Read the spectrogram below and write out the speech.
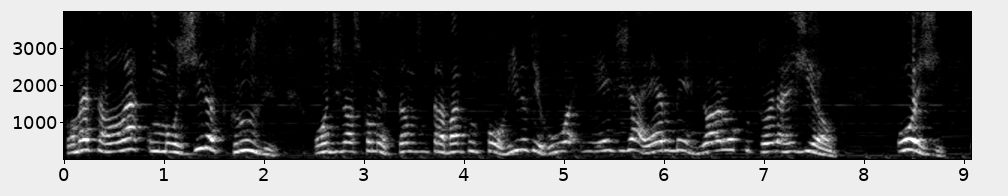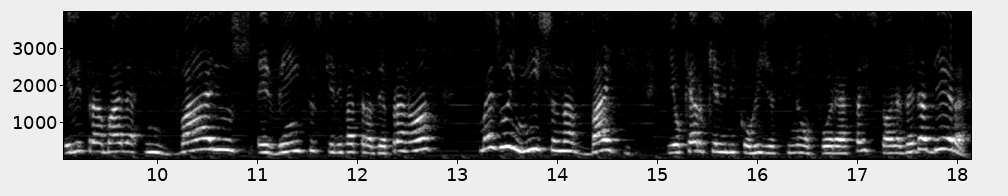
começa lá em Mogi das Cruzes, onde nós começamos um trabalho com corridas de rua e ele já era o melhor locutor da região. Hoje, ele trabalha em vários eventos que ele vai trazer para nós, mas o início nas bikes, e eu quero que ele me corrija se não for essa história verdadeira,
